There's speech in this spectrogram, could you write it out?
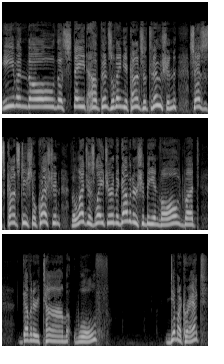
even though the state of Pennsylvania Constitution says it's a constitutional question. The legislature and the governor should be involved, but Governor Tom Wolf, Democrat,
